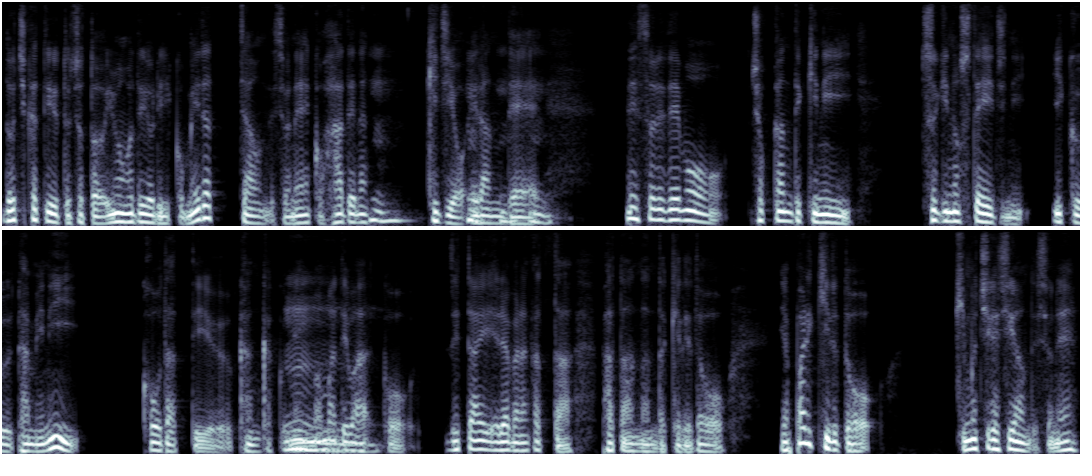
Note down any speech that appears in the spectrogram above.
どっちかというとちょっと今までよりこう目立っちゃうんですよね。こう派手なうん生地を選んで、ううで、それでもう直感的に次のステージに行くために、こうだっていう感覚ね。うん今まではこう、絶対選ばなかったパターンなんだけれど、やっぱり着ると気持ちが違うんですよね。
